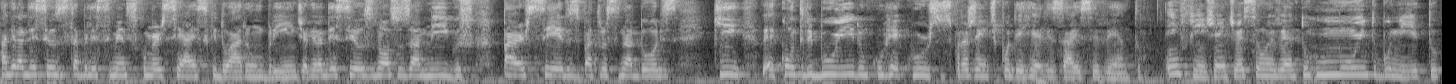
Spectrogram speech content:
Agradecer os estabelecimentos comerciais que doaram um brinde, agradecer os nossos amigos, parceiros e patrocinadores que eh, contribuíram com recursos para a gente poder realizar esse evento. Enfim, gente, vai ser um evento muito bonito,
